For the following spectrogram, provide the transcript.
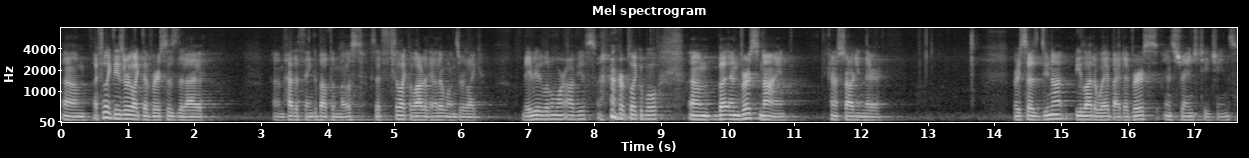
um, I feel like these are like the verses that I um, had to think about the most, because I feel like a lot of the other ones are like maybe a little more obvious or applicable. Um, but in verse 9, kind of starting there, where he says, Do not be led away by diverse and strange teachings,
